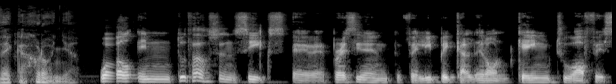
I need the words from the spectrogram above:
10 χρόνια. Well, in 2006, uh, President Felipe Calderón came to office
